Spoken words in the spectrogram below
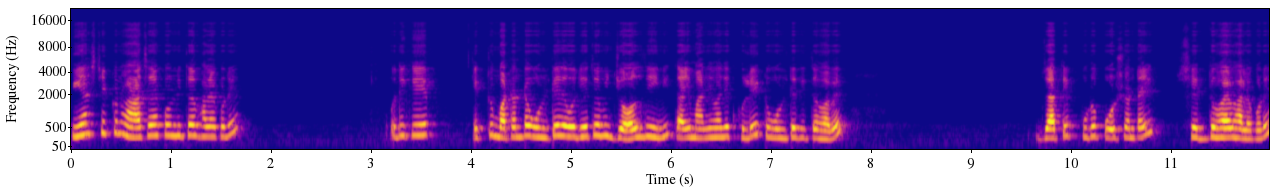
পেঁয়াজটা একটু নাড়াচাড়া করে নিতে হবে ভালো করে। ওদিকে একটু মাটনটা উল্টে দেবো, যেহেতু আমি জল দিইনি, তাই মাঝে মাঝে খুলে একটু উল্টে দিতে হবে। যাতে পুরো পোর্শনটাই সেদ্ধ হয় ভালো করে।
